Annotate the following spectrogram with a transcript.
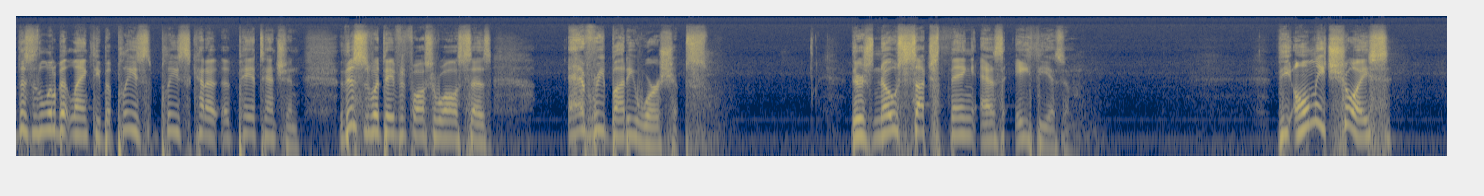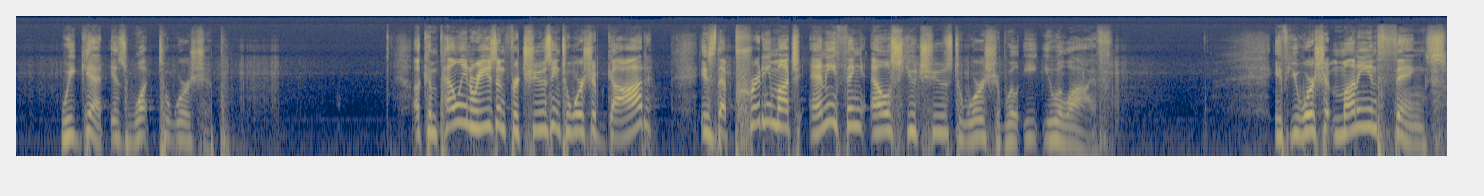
this is a little bit lengthy, but please, please kind of uh, pay attention. This is what David Foster Wallace says Everybody worships. There's no such thing as atheism. The only choice we get is what to worship. A compelling reason for choosing to worship God is that pretty much anything else you choose to worship will eat you alive. If you worship money and things,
